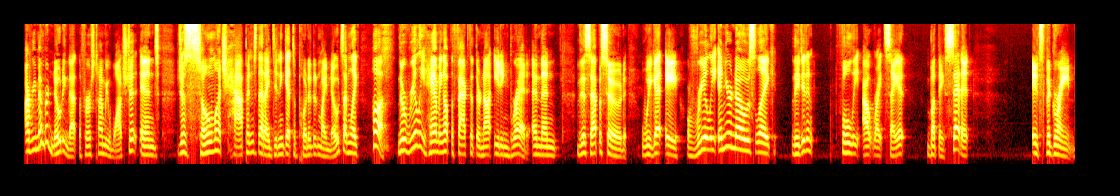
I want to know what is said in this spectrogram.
I remember noting that the first time we watched it, and just so much happened that I didn't get to put it in my notes. I'm like, huh, they're really hamming up the fact that they're not eating bread, and then this episode we get a really in your nose, like they didn't fully outright say it, but they said it. It's the grain.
